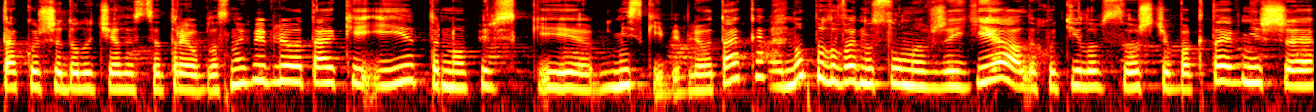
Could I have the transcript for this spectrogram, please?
Також долучилися три обласних бібліотеки і тернопільські міські бібліотеки. Е, Ну, половину суми вже є, але хотілося, щоб активніше.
